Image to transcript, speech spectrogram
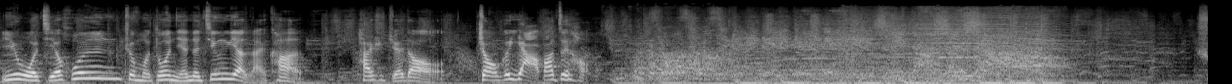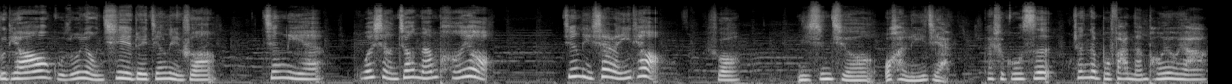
以我结婚这么多年的经验来看，还是觉得找个哑巴最好。”薯条鼓足勇气对经理说。经理，我想交男朋友。经理吓了一跳，说：“你心情我很理解，但是公司真的不发男朋友呀。”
